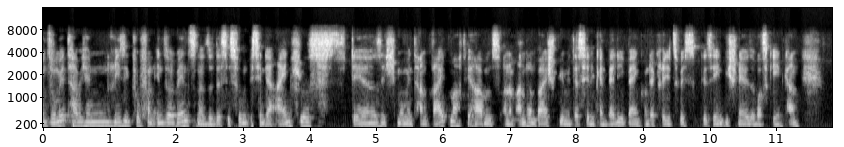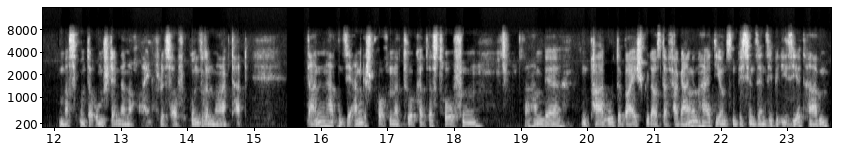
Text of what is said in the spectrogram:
Und somit habe ich ein Risiko von Insolvenzen. Also das ist so ein bisschen der Einfluss, der sich momentan breit macht. Wir haben es an einem anderen Beispiel mit der Silicon Valley Bank und der Credit Suisse gesehen, wie schnell sowas gehen kann, was unter Umständen dann auch Einfluss auf unseren Markt hat. Dann hatten Sie angesprochen Naturkatastrophen. Da haben wir ein paar gute Beispiele aus der Vergangenheit, die uns ein bisschen sensibilisiert haben,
